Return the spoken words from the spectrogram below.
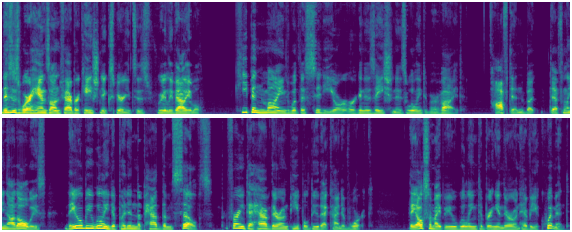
This is where hands-on fabrication experience is really valuable. Keep in mind what the city or organization is willing to provide. Often, but definitely not always, they will be willing to put in the pad themselves, preferring to have their own people do that kind of work. They also might be willing to bring in their own heavy equipment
